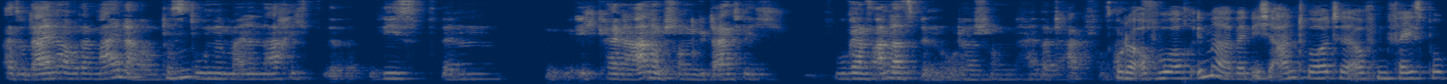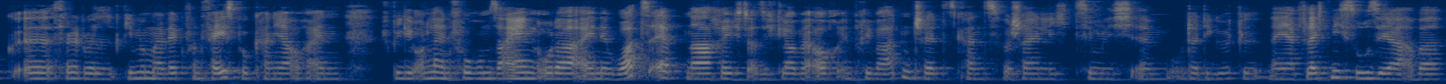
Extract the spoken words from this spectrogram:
Also deiner oder meiner und dass mhm. du nun meine Nachricht äh, liest, wenn ich keine Ahnung schon gedanklich wo ganz anders bin oder schon ein halber Tag vorbei. Oder auch wo auch immer, wenn ich antworte auf einen Facebook-Thread, äh, gehen wir mal weg von Facebook, kann ja auch ein Spiegel Online-Forum sein oder eine WhatsApp-Nachricht. Also ich glaube auch in privaten Chats kann es wahrscheinlich ziemlich ähm, unter die Gürtel, naja, vielleicht nicht so sehr, aber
